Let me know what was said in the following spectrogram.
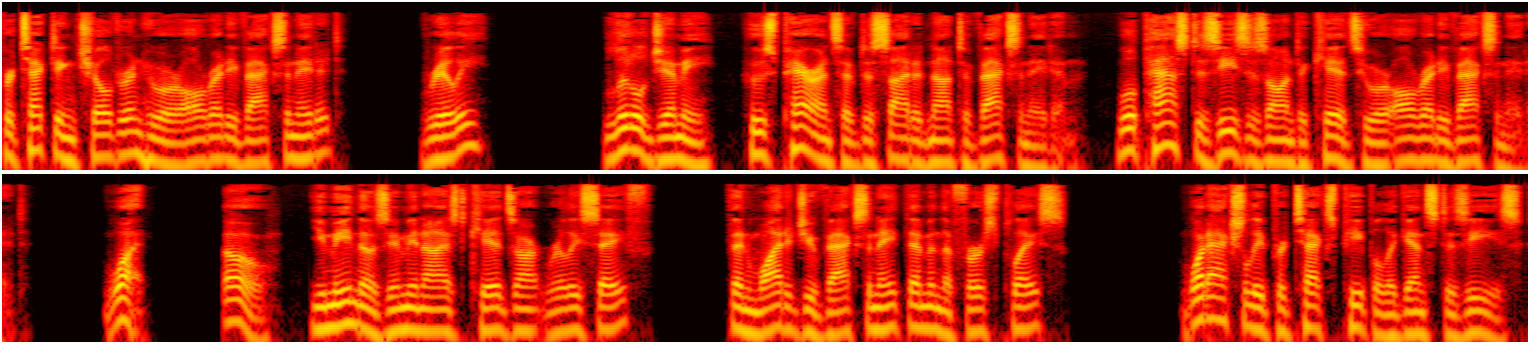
Protecting children who are already vaccinated? Really? Little Jimmy, whose parents have decided not to vaccinate him, will pass diseases on to kids who are already vaccinated. What? Oh, you mean those immunized kids aren't really safe? Then why did you vaccinate them in the first place? What actually protects people against disease,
